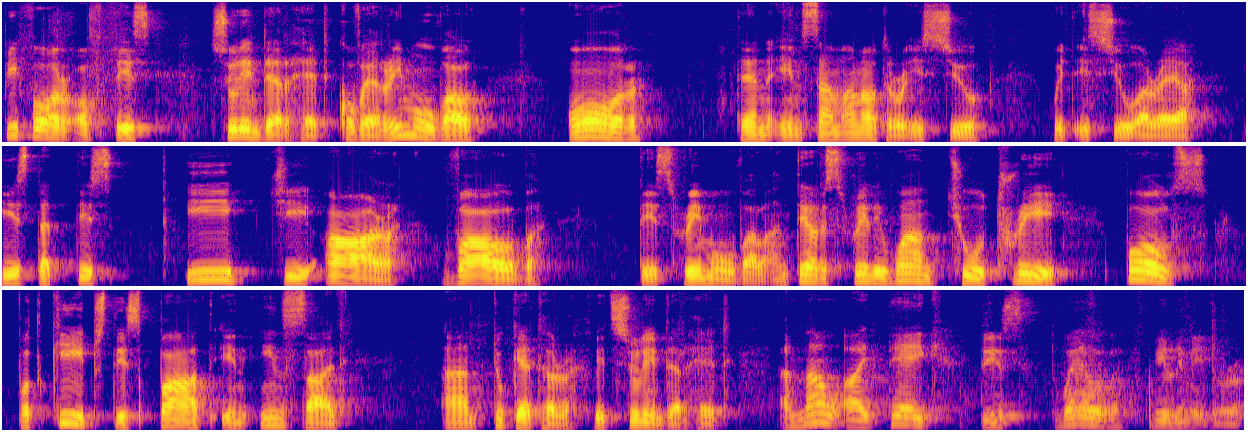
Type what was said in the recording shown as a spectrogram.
before of this cylinder head cover removal or then in some another issue with issue area is that this EGR valve this removal. And there is really one two three bolts what keeps this part in inside and together with cylinder head and now I take this 12 millimeter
